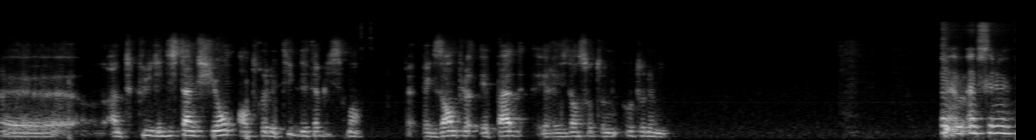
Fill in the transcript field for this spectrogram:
Euh, inclut des distinctions entre les types d'établissements. Exemple, EHPAD et résidence autonomie. Absolument.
